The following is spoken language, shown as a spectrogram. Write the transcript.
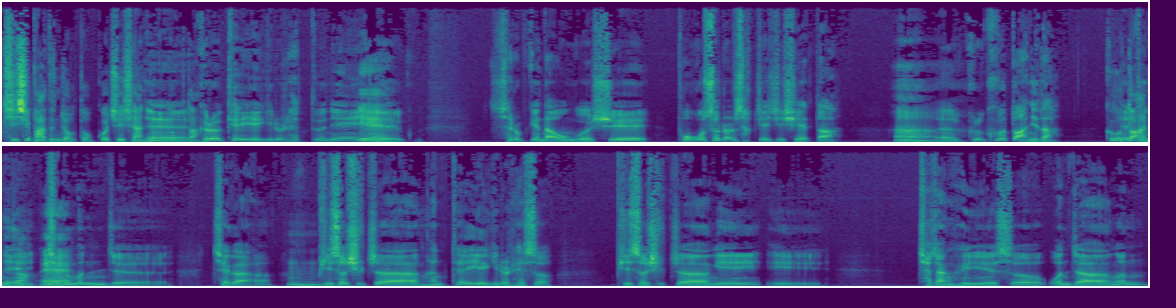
지시받은 적도 없고 지시한 적도 예. 없다. 그렇게 얘기를 했더니 예. 새롭게 나온 것이 보고서를 삭제 지시했다. 아. 예, 그, 그것도 아니다. 그것도 아니다. 예. 지금은 이제 제가 음. 비서실장한테 얘기를 해서 비서실장이 이 차장 회의에서 원장은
